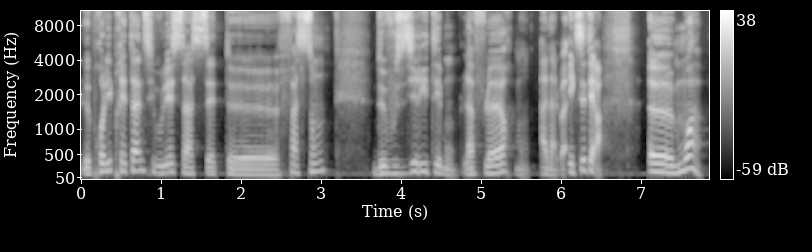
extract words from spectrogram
Le proliprétane, si vous voulez, ça a cette euh, façon de vous irriter. Bon, la fleur, bon, anal, bah, etc. Euh, moi,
